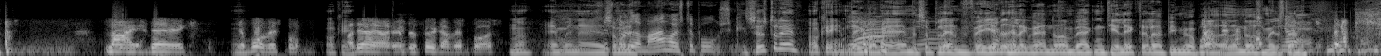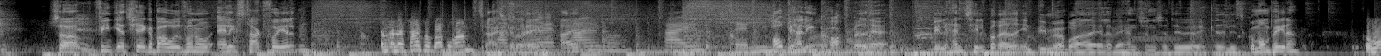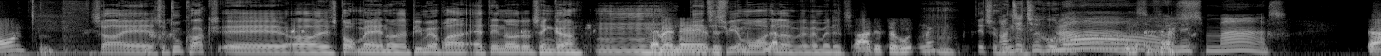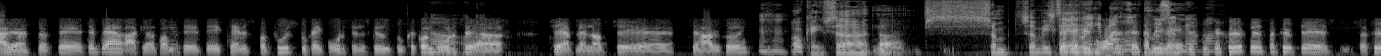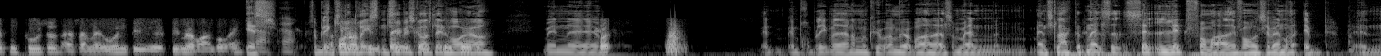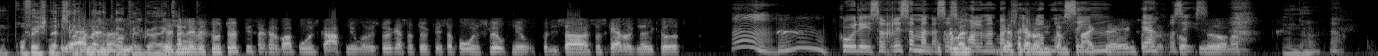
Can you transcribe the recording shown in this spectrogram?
Nej, det er jeg ikke. Jeg bor vestpå. Okay. Og det er jeg, jeg er blevet født her vestpå også. Nå, jamen, øh, Jeg så synes, må det lyder meget højstebrosk. Synes du det? Okay, jamen, det kan godt være. Jamen, så blander vi, jeg ved heller ikke, hvad noget om hverken dialekt eller bimørbræd eller noget som helst andet. Så fint, jeg tjekker bare ud for nu. Alex, tak for hjælpen. Jamen, tak for godt program. Tak skal du have. Hej. Hej. Sally. Hov, vi har lige en kok med her. Vil han tilberede en bimørbræd, eller hvad han synes, at det er kedeligt? Godmorgen, Peter. Godmorgen. Så, øh, så du er kok øh, og står med noget bimørbræd. Er det noget, du tænker, mm, Jamen, øh, det er til hvis- svigermor, ja. eller hvem er det til? Nej, det er til hunden, ikke? Det er til Og hunden. det er til hunden. Åh, oh, smart. Ja, ja, så det, det bliver han ret glad for, men det, det kaldes for pus. Du kan ikke bruge det til en skid. Du kan kun Nå, bruge det til at, til at blande op til, øh, til hakkekød, ikke? Okay, så, så, så vi Det skal... er det, vi bruger det til. Så vi hvis du mørbrad. skal købe det, så køb, det, så køb den pusset, altså med uden bi, bimørbrand på, ikke? Yes, Ja, ja. så bliver kiloprisen typisk også lidt højere. Men, øh, men, men problemet er, når man køber en mørbræd, altså man, man slagter den altid selv lidt for meget i forhold til, hvad en, en professionel Ja, slagter men eller kok vil gøre. det er Ikke? sådan lidt, hvis du er dygtig, så kan du godt bruge en skarp kniv, men hvis du ikke er så dygtig, så brug en sløv kniv, fordi så, så skærer du ikke ned i kødet. God idé. Så ridser man, altså kan så holder man bare ja, så kan kniven du op mod ligesom trække scenen. det ikke? Så Ja, du præcis. ned under. Nå.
